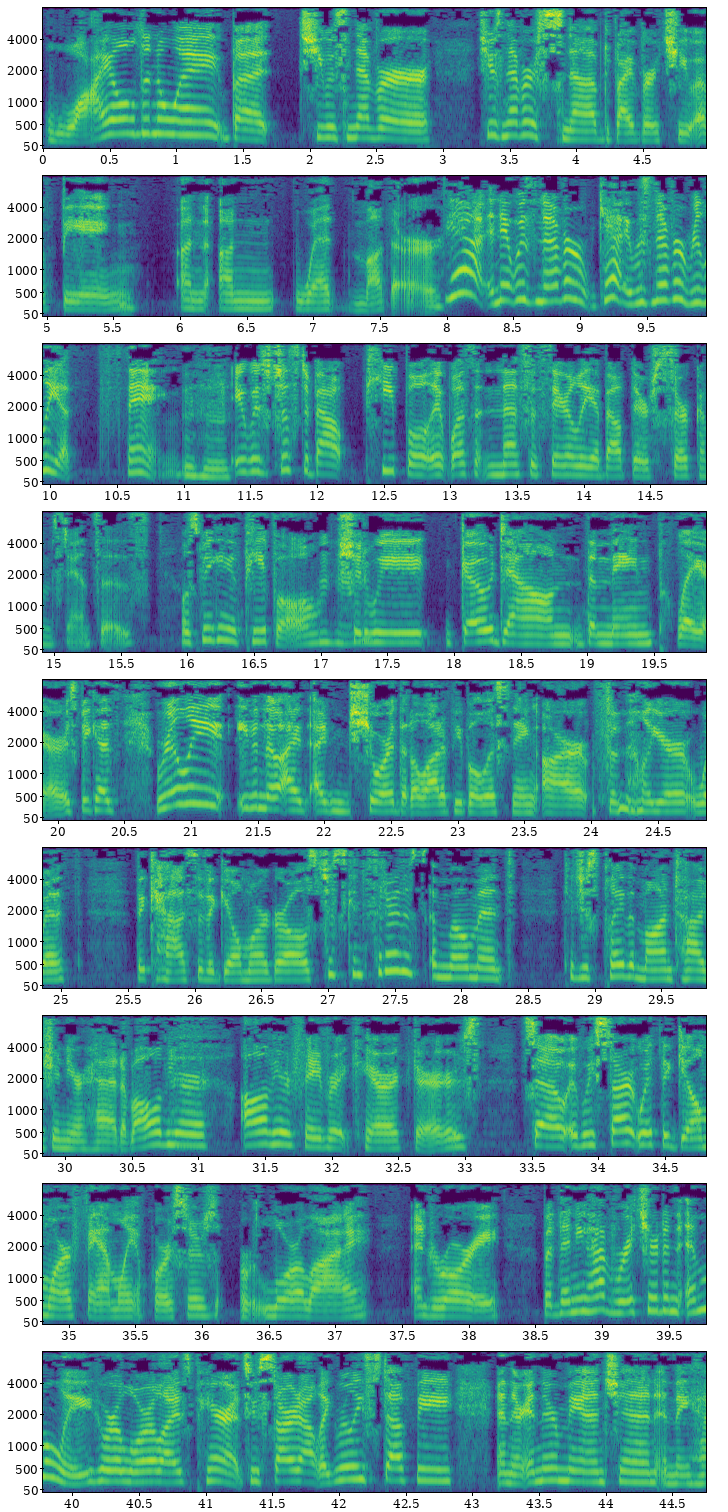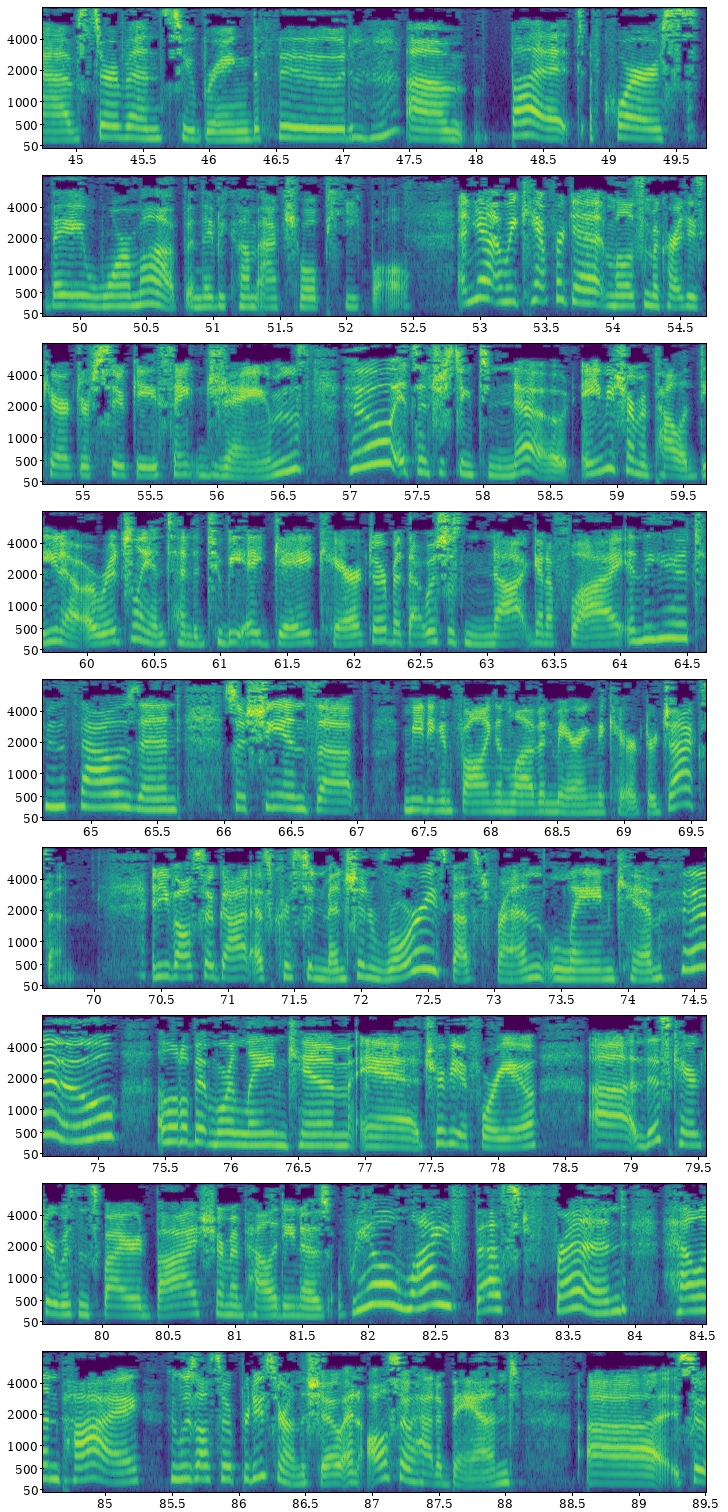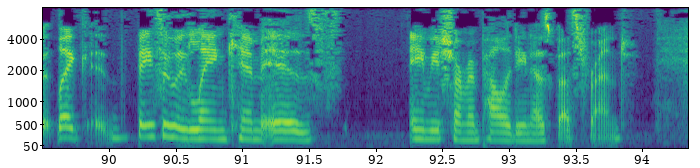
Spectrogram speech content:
wild in a way, but she was never, she was never snubbed by virtue of being an unwed mother. Yeah, and it was never, yeah, it was never really a thing. Mm-hmm. It was just about people. It wasn't necessarily about their circumstances. Well, speaking of people, mm-hmm. should we go down the main players? Because really, even though I, I'm sure that a lot of people listening are familiar with the cast of the Gilmore Girls, just consider this a moment to just play the montage in your head of all of your all of your favorite characters. So if we start with the Gilmore family, of course, there's Lorelai and Rory. But then you have Richard and Emily, who are Lorelai's parents, who start out like really stuffy, and they're in their mansion, and they have servants who bring the food. Um, but of course, they warm up and they become actual people. And yeah, and we can't forget Melissa McCarthy's character Sookie St. James, who it's interesting to note, Amy Sherman Palladino originally intended to be a gay character, but that was just not gonna fly in the year 2000. So she ends up meeting and falling in love and marrying the character Jackson. And you've also got, as Kristen mentioned, Rory's best friend, Lane Kim, who, a little bit more Lane Kim uh, trivia for you. Uh, this character was inspired by Sherman Palladino's real life best friend, Helen Pai, who was also a producer on the show and also had a band. Uh, so like, basically Lane Kim is Amy Sherman Palladino's best friend.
